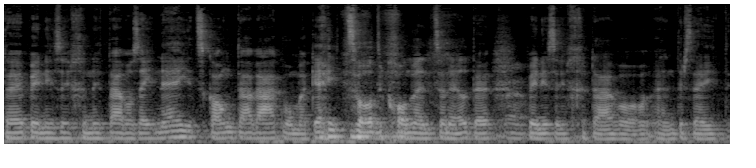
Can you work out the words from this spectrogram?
Dann bin ich sicher nicht der, der sagt, nein, jetzt gang den Weg, wo man geht, so, oder konventionell. Dann ja. bin ich sicher der, der sagt,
